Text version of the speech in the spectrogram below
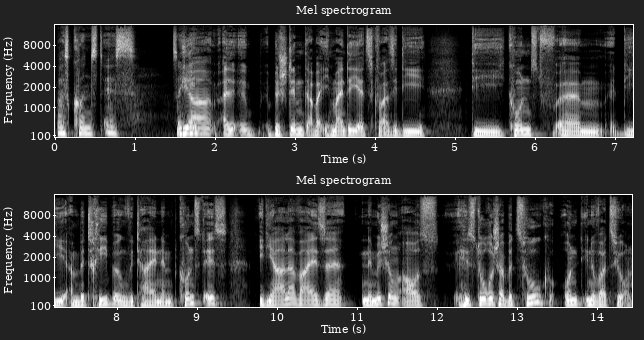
was Kunst ist. So ja, also, bestimmt, aber ich meinte jetzt quasi die, die Kunst, ähm, die am Betrieb irgendwie teilnimmt. Kunst ist idealerweise eine Mischung aus historischer Bezug und Innovation,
